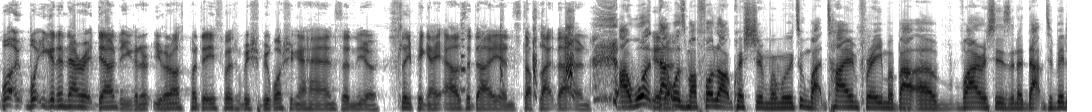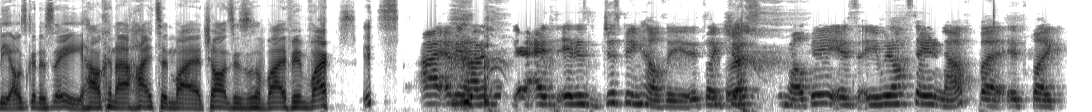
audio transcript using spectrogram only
what what are you going to narrow it down to? You're going to you're going to ask Pardis whether we should be washing our hands and you know sleeping eight hours a day and stuff like that. And I what that know. was my follow up question when we were talking about time frame about uh, viruses and adaptability. I was going to say, how can I heighten my chances of surviving viruses? I, I mean, honestly, it, it is just being healthy. It's like just healthy is we don't say it enough, but it's like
